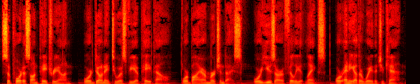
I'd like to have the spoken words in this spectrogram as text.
Support us on Patreon, or donate to us via PayPal, or buy our merchandise, or use our affiliate links, or any other way that you can.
